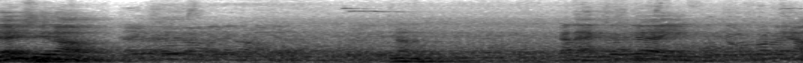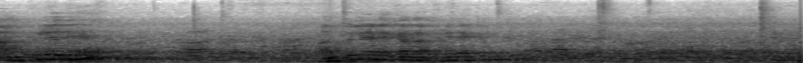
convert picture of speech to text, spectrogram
జై శ్రీరామ్. కానీ యాక్చువల్గా ఈ ఫోటోలు కూడా ఏం అంతులేదే అంతులేనే కదా మీరు ఎక్కడ నుంచి? మీకు? ఆ. రెండు వెళ్దాం మీరు రండి. నాన్న, నాన్న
